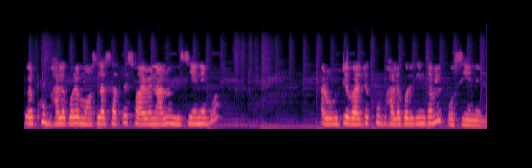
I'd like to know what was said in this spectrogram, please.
এবার খুব ভালো করে মশলার সাথে সয়াবিন আলু মিশিয়ে নেব। আর উল্টে পাল্টে খুব ভালো করে কিন্তু আমি কষিয়ে নেব।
